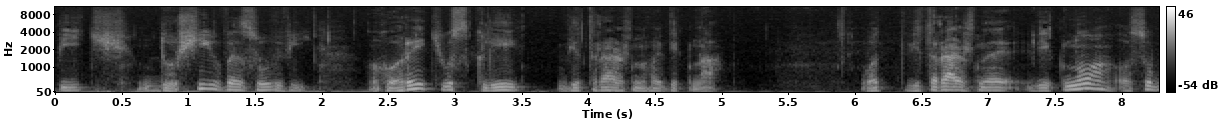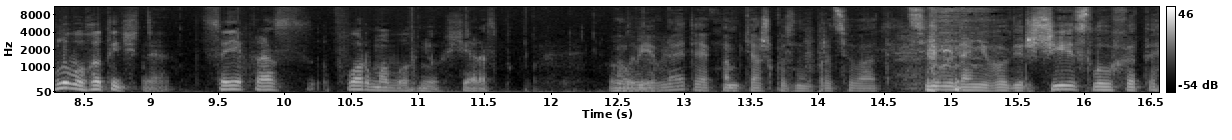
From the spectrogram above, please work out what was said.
піч душі Везувій, горить у склі вітражного вікна. От вітражне вікно, особливо готичне, це якраз форма вогню, ще раз Ви уявляєте, як нам тяжко з ним працювати? Цілий день його вірші слухати.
